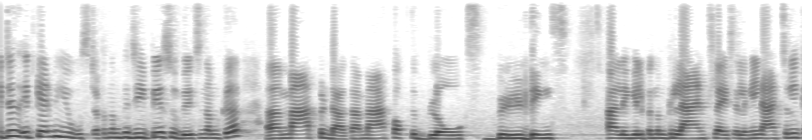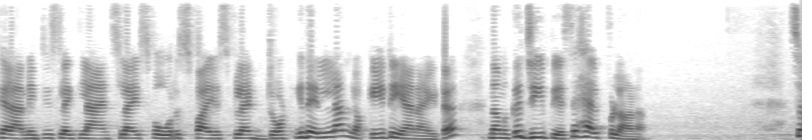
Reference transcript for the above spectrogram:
it it can be used അപ്പം നമുക്ക് ജി പി എസ് ഉപയോഗിച്ച് നമുക്ക് മാപ്പ് ഉണ്ടാക്കാം. Map of the blocks buildings അല്ലെങ്കിൽ ഇപ്പം നമുക്ക് ലാൻഡ് സ്ലൈഡ്സ് അല്ലെങ്കിൽ natural calamities like landslides forest fires flood drought ഇതെല്ലാം ലൊക്കേറ്റ് ചെയ്യാനായിട്ട് നമുക്ക് ജി പി എസ് ഹെൽപ്ഫുൾ ആണ്. So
